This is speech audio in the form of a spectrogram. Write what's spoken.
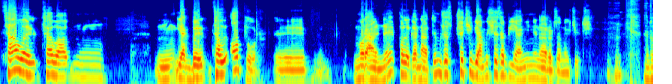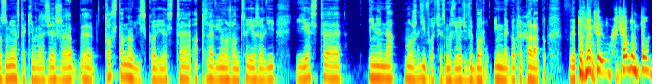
całe, cała, mm, mm, jakby cały opór e, moralny polega na tym, że sprzeciwiamy się zabijaniu nienarodzonych dzieci. Mhm. Rozumiem w takim razie, że to stanowisko jest o tyle wiążące, jeżeli jest inna możliwość, jest możliwość wyboru innego preparatu. Wypadku... To znaczy, chciałbym tu,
